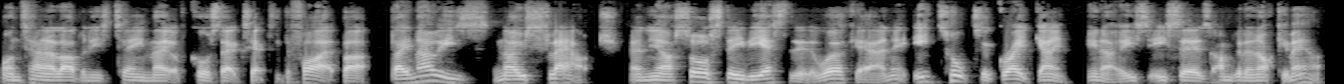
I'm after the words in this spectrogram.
Montana Love and his team, they of course they accepted the fight, but they know he's no slouch. And you know, I saw Stevie yesterday at the workout, and he talks a great game. You know, he, he says, "I'm going to knock him out,"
